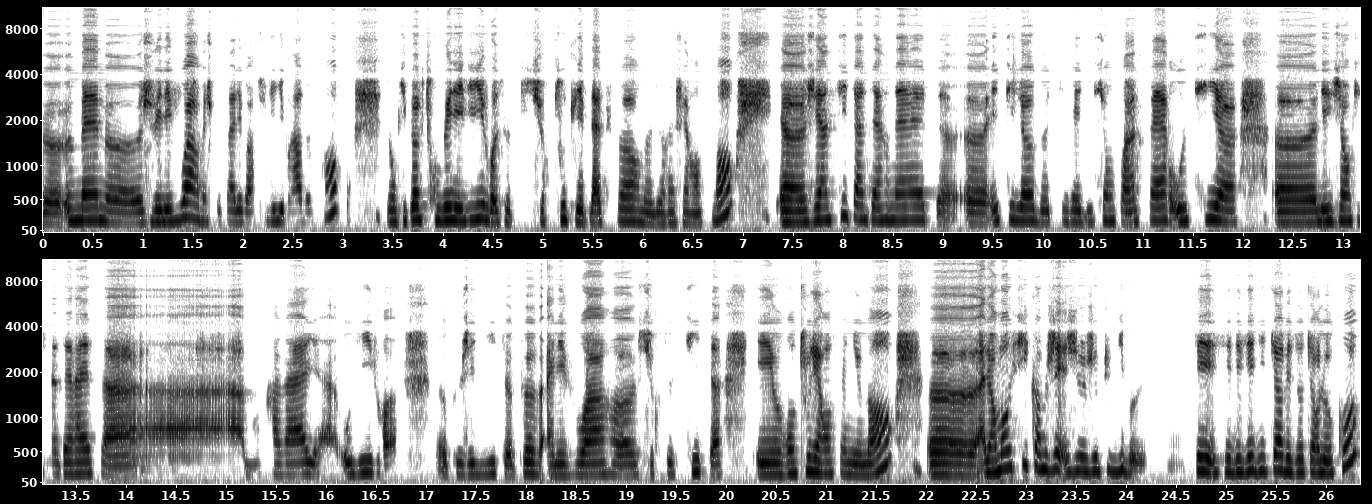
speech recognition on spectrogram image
eux-mêmes, euh, je vais les voir, mais je peux pas aller voir tous les libraires de France. Donc ils peuvent trouver les livres sur toutes les plateformes de référencement. Euh, j'ai un site internet euh, épilobe-édition.fr aussi les gens qui s'intéressent à, mon travail, aux livres que j'édite peuvent aller voir sur ce site et auront tous les renseignements. alors moi aussi, comme je, je publie c'est des éditeurs, des auteurs locaux.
